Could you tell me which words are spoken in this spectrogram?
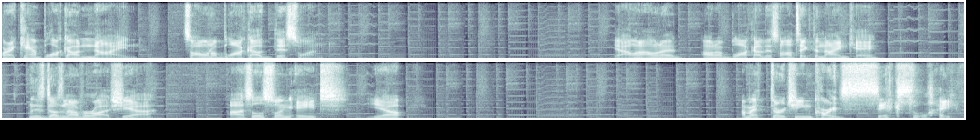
Or I can't block out 9. So I want to block out this one. Yeah, I want to I want to block out this one. I'll take the 9k. This doesn't have a rush, yeah. Uh, so let's swing 8. Yep. I'm at 13 cards 6 life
